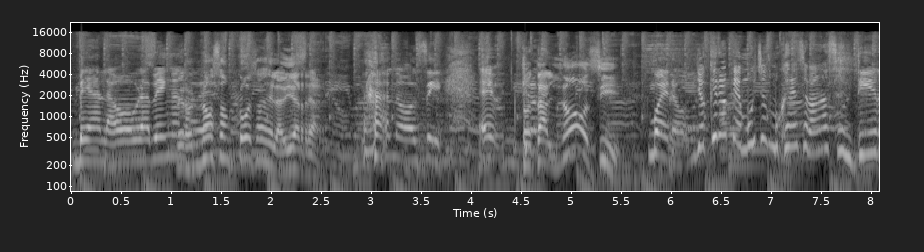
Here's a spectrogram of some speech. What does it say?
vean la obra, vengan. Pero a no ver. son cosas de la vida real. no, sí. Eh, creo- Total, no o sí. Bueno, yo creo que muchas mujeres se van a sentir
